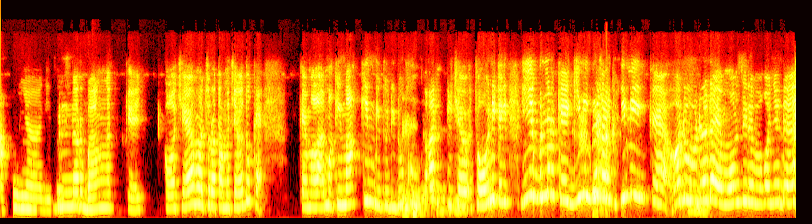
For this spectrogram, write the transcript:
akunya gitu. Bener sih. banget kayak kalau cewek mau curhat sama cewek tuh kayak kayak malah makin-makin gitu didukung. Kan cewek cowok ini kayak iya bener kayak gini dia kayak gini. Kayak waduh udah ada emosi deh pokoknya dah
